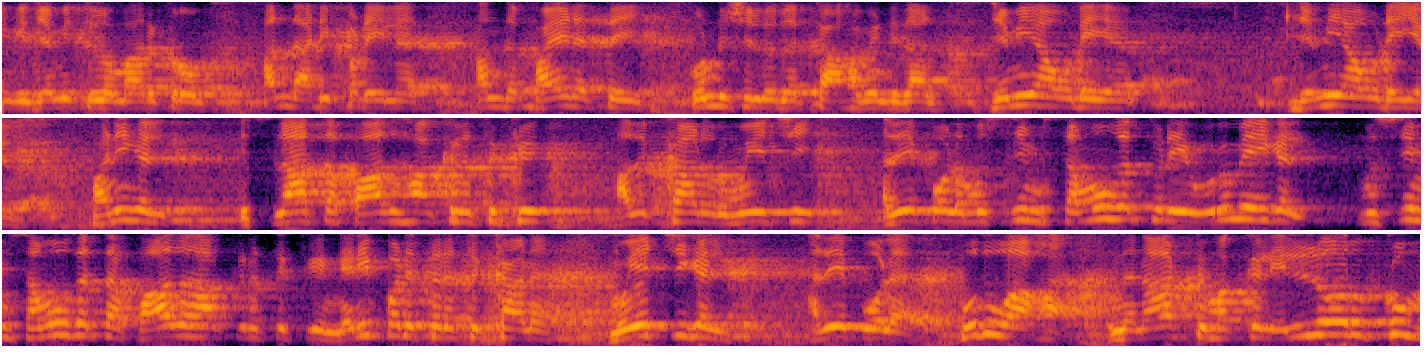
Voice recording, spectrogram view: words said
எங்கள் ஜமித்துலமா இருக்கிறோம். அந்த அடிப்படையில அந்த பயணத்தை கொண்டு செல்வதற்காக வேண்டிதான் ஜெமியாவுடைய ஜெமியாவுடைய பணிகள் இஸ்லாத்தை பாதுகாக்கிறதுக்கு அதுக்கான ஒரு முயற்சி. அதே போல முஸ்லிம் சமூகத்துடைய உரிமைகள் முஸ்லிம் சமூகத்தை பாதுகாக்கிறதுக்கு நெறிப்படுத்துறதுக்கான முயற்சிகள் அதே போல பொதுவாக இந்த நாட்டு மக்கள் எல்லோருக்கும்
